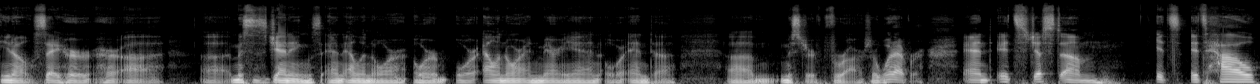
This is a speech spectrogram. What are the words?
you know, say her her uh, uh, Mrs. Jennings and Eleanor, or or Eleanor and Marianne, or and uh, um, Mr. Ferrars or whatever. And it's just um, it's it's how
